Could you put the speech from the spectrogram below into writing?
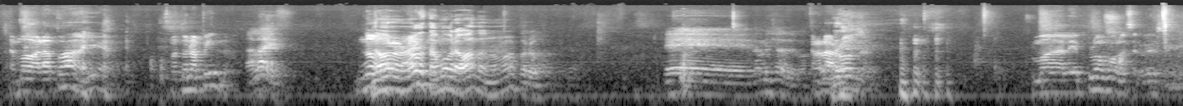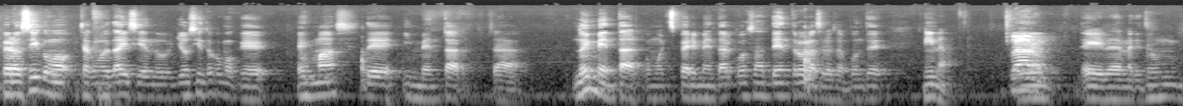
Estamos a la paja, llega. Ponte una pinta. ¿Está live? No, no, no, ay, estamos grabando normal, pero... Eh, dame loco. Para la ronda. Vamos a darle plomo a la cerveza. Pero sí, como, o sea, como te estaba diciendo, yo siento como que es más de inventar. O sea, no inventar, como experimentar cosas dentro de la cerveza. Ponte Nina. Claro. Eh, le metiste un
